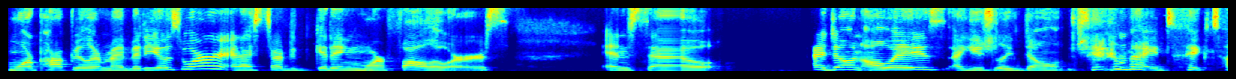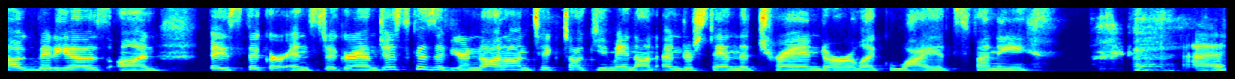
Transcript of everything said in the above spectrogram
more popular my videos were. And I started getting more followers. And so I don't always, I usually don't share my TikTok videos on Facebook or Instagram just because if you're not on TikTok, you may not understand the trend or like why it's funny. Uh,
